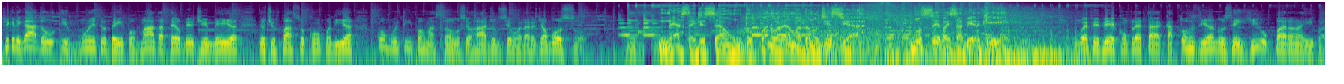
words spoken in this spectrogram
Fique ligado e muito bem informado. Até o meio-dia e meia eu te faço companhia com muita informação no seu rádio, no seu horário de almoço. Nesta edição do Panorama da Notícia, você vai saber que. O FV completa 14 anos em Rio Paranaíba.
